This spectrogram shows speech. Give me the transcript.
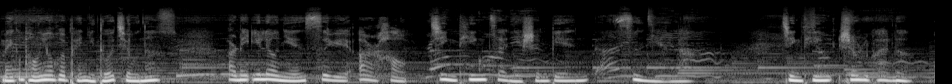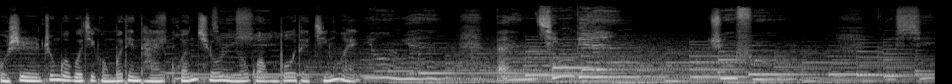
每个朋友会陪你多久呢？二零一六年四月二号，静听在你身边四年了。静听生日快乐！我是中国国际广播电台环球旅游广播的景伟。永远但请别祝福。可惜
